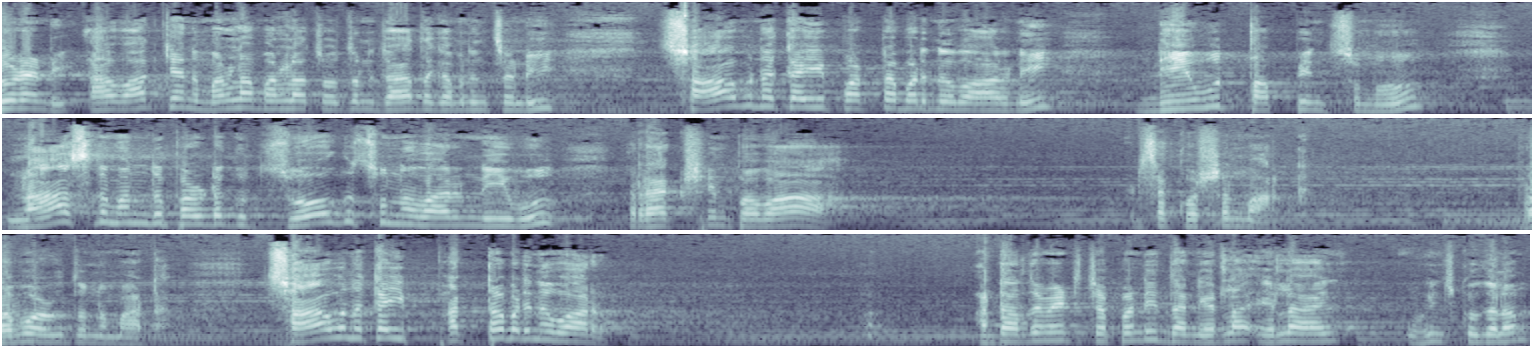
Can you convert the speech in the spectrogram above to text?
చూడండి ఆ వాక్యాన్ని మరలా మరలా చదువుతున్న జాగ్రత్త గమనించండి. చావునకై పట్టబడిన వారిని నీవు తప్పించుము. నాశనమందు పరుటకు జోగుచున్న వారిని నీవు రక్షింపవా. ఇట్స్ అ క్వశ్చన్ మార్క్ ప్రభు అడుగుతున్న మాట. చావునకై పట్టబడిన వారు. అంటే అర్థం ఏంటి చెప్పండి? దాన్ని ఎట్లా ఎలా ఊహించుకోగలం?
